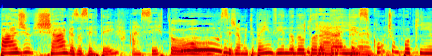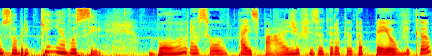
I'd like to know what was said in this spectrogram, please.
Págio Chagas, acertei? Acertou. Uh, seja muito bem-vinda, doutora. Thaís. Conte um pouquinho sobre quem é você. Bom, eu sou Thais Págio, fisioterapeuta pélvica.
